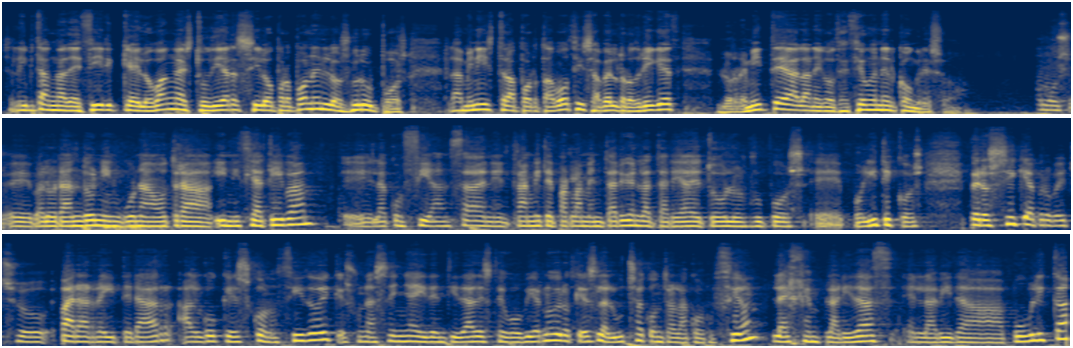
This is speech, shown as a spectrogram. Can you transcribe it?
Se limitan a decir que lo van a estudiar si lo proponen los grupos. La ministra portavoz Isabel Rodríguez lo remite a la negociación en el Congreso. Estamos eh, valorando ninguna otra iniciativa, eh, la confianza en el trámite parlamentario y en la tarea de todos los grupos eh, políticos. Pero sí que aprovecho para reiterar algo que es conocido y que es una seña de identidad de este Gobierno de lo que es la lucha contra la corrupción, la ejemplaridad en la vida pública.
